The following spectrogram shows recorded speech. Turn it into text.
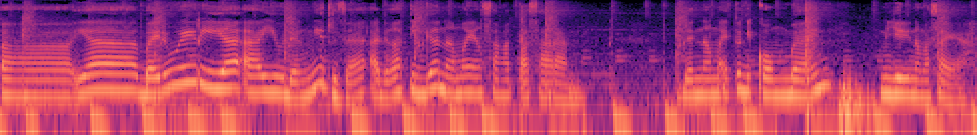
Uh, ya, by the way, Ria, Ayu, dan Mirza adalah tiga nama yang sangat pasaran. Dan nama itu dikombin menjadi nama saya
